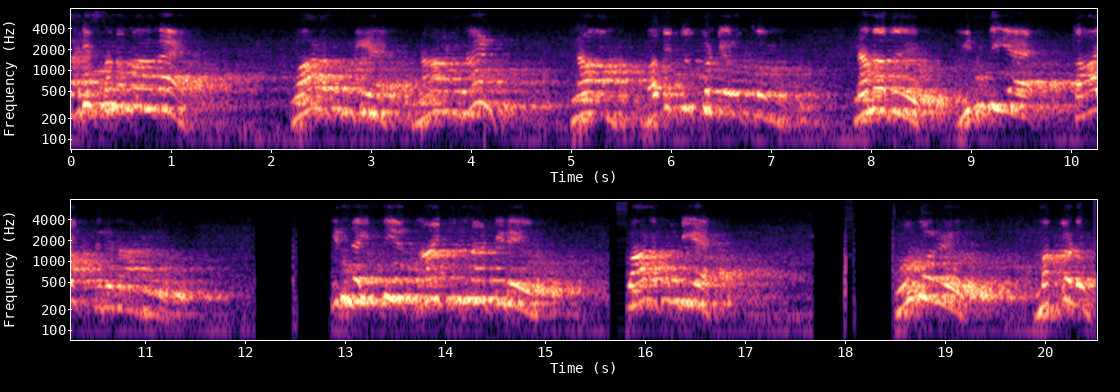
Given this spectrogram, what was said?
சரிசமமாக வாழக்கூடிய நாடுதான் நாம் மதித்துக் கொண்டிருக்கும் நமது இந்திய தாய் திருநாடு. இந்த இந்திய தாய் திருநாட்டிலே வாழக்கூடிய ஒவ்வொரு மக்களும்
